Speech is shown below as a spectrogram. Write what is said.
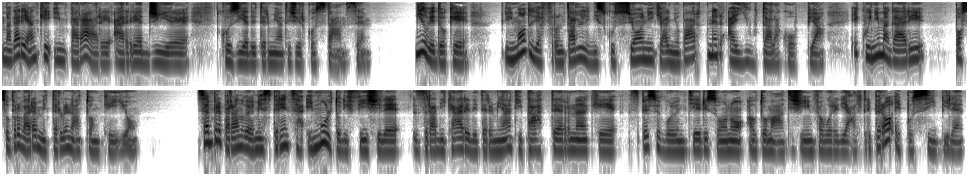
magari anche imparare a reagire così a determinate circostanze. Io vedo che il modo di affrontare le discussioni che ha il mio partner aiuta la coppia e quindi magari posso provare a metterlo in atto anche io. Sempre parlando della mia esperienza, è molto difficile sradicare determinati pattern che spesso e volentieri sono automatici in favore di altri, però è possibile.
